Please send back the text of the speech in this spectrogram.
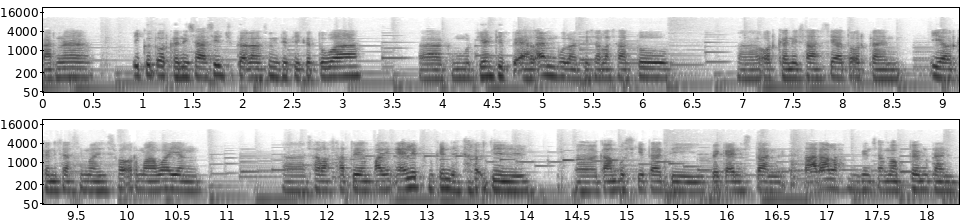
karena ikut organisasi juga langsung jadi ketua, kemudian di PLM pula di salah satu organisasi atau organ iya organisasi mahasiswa Ormawa yang salah satu yang paling elit mungkin ya kalau di kampus kita di PKN STAN setara lah mungkin sama BEM dan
